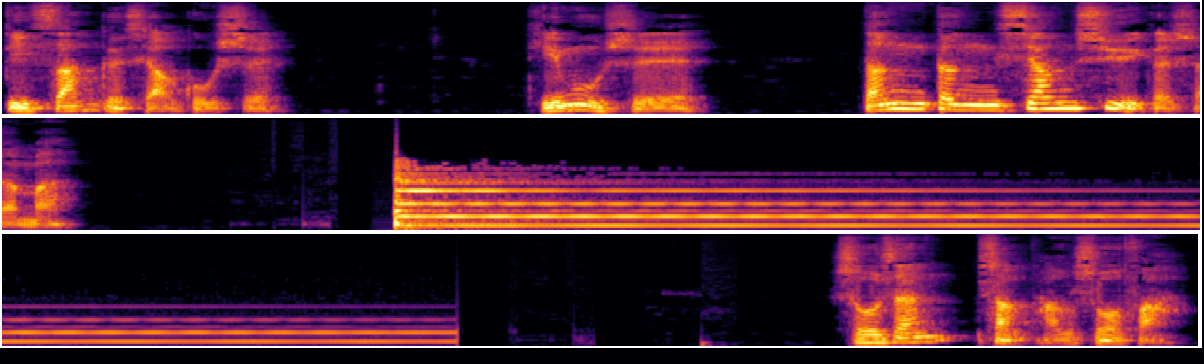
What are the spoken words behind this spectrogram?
第三个小故事，题目是“登登相续个什么”。首山上堂说法，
